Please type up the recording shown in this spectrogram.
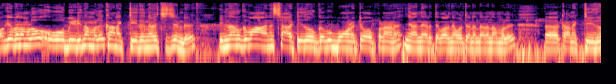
ഓക്കെ അപ്പോൾ നമ്മൾ ഒ ബി ഡി നമ്മൾ കണക്ട് ചെയ്ത് തന്നെ വെച്ചിട്ടുണ്ട്. ഇനി നമുക്ക് വാഹനം സ്റ്റാർട്ട് ചെയ്ത് നോക്കുമ്പോൾ ബോണറ്റ് ഓപ്പൺ ആണ്. ഞാൻ നേരത്തെ പറഞ്ഞ പോലെ തന്നെ എന്താണ് നമ്മൾ കണക്ട് ചെയ്ത്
